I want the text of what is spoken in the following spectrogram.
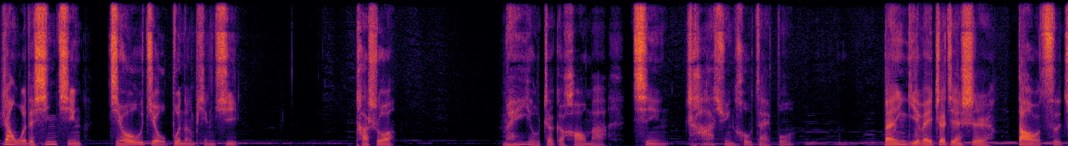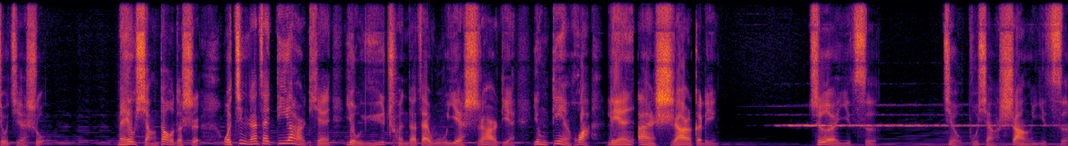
让我的心情久久不能平息。他说：“没有这个号码，请查询后再拨。”本以为这件事到此就结束。没有想到的是，我竟然在第二天又愚蠢的在午夜十二点用电话连按十二个零。这一次就不像上一次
